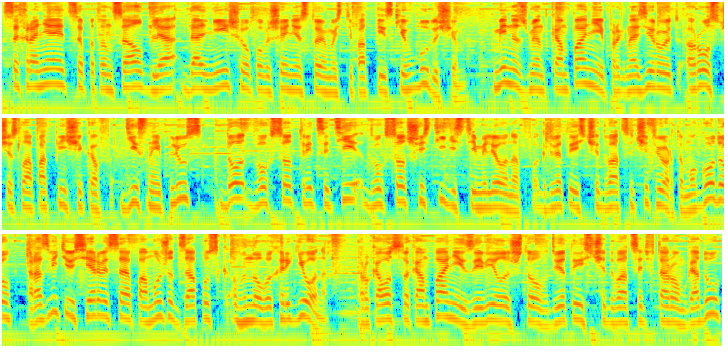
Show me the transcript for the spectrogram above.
сохраняется потенциал для дальнейшего повышения стоимости подписки в будущем. Менеджмент компании прогнозирует рост числа подписчиков Disney Plus до 230-260 миллионов к 2024 году. Развитию сервиса поможет запуск в новых регионах. Руководство компании заявило, что в 2022 году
